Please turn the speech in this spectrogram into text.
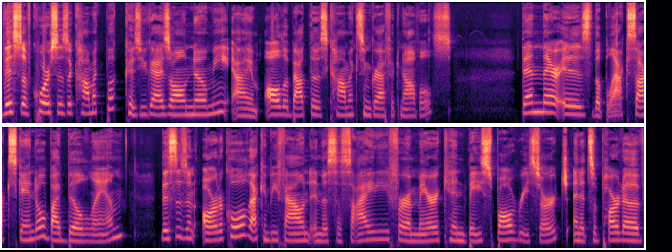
This, of course, is a comic book because you guys all know me. I am all about those comics and graphic novels. Then there is The Black Sox Scandal by Bill Lamb. This is an article that can be found in the Society for American Baseball Research, and it's a part of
